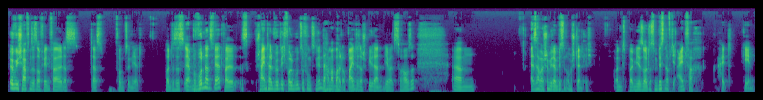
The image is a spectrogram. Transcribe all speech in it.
Irgendwie schaffen sie es auf jeden Fall, dass das funktioniert. Und das ist ja bewundernswert, weil es scheint halt wirklich voll gut zu funktionieren. Da haben aber halt auch beide das Spiel dann jeweils zu Hause. Ähm, es ist aber schon wieder ein bisschen umständlich. Und bei mir sollte es ein bisschen auf die Einfachheit gehen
